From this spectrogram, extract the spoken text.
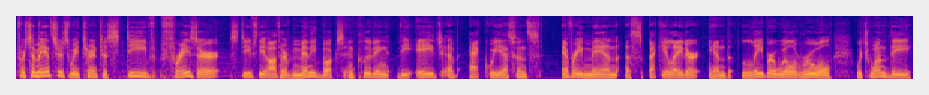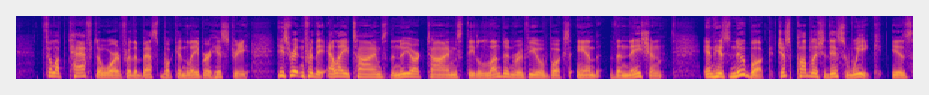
For some answers, we turn to Steve Fraser. Steve's the author of many books, including The Age of Acquiescence, Every Man a Speculator, and Labor Will Rule, which won the Philip Taft Award for the best book in labor history. He's written for the LA Times, the New York Times, the London Review of Books, and The Nation. And his new book, just published this week, is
